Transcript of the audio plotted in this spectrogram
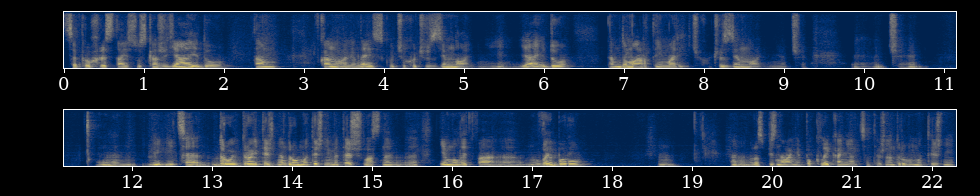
це про Христа. Ісус каже: Я йду там в Кану Галілейську, чи хочеш зі мною? Ні? Я йду там до Марти і Марії, чи хочеш зі мною? Ні? Чи, е, чи, е, і, і це другий, другий тиждень. На другому тижні ми теж власне е, є молитва ну, вибору. Е, Розпізнавання покликання, це теж на другому тижні.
